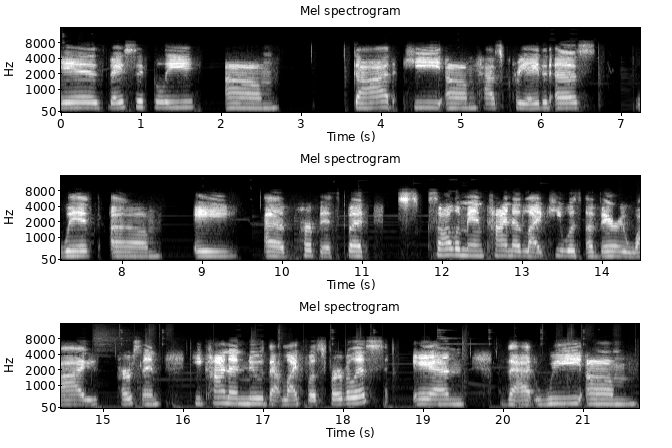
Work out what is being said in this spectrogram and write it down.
is basically um, God. He um, has created us with um, a a purpose, but Solomon kind of like he was a very wise person. He kind of knew that life was frivolous and that we um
